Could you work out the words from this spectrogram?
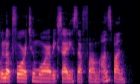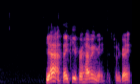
we look forward to more of exciting stuff from Unspun. yeah thank you for having me it's been great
